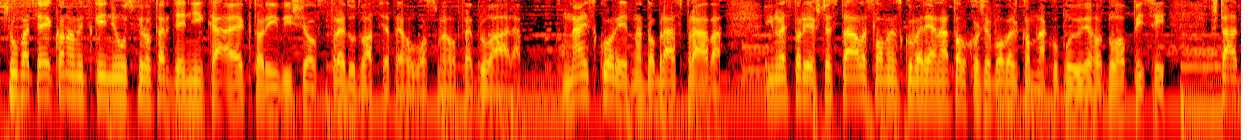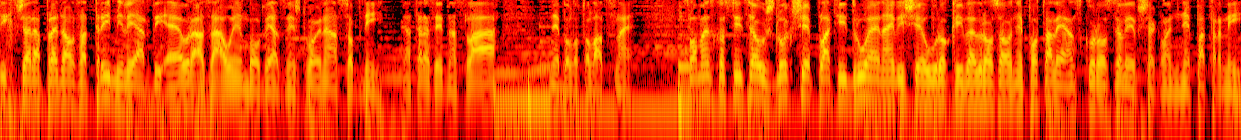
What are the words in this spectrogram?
Počúvate ekonomický newsfilter denníka E, ktorý vyšiel v stredu 28. februára. Najskôr jedna dobrá správa. Investori ešte stále Slovensku veria natoľko, že vo veľkom nakupujú jeho dlhopisy. Štát ich včera predal za 3 miliardy eur a záujem bol viac než dvojnásobný. A teraz jedna zlá, nebolo to lacné. Slovensko síce už dlhšie platí druhé najvyššie úroky v eurozóne, po Taliansku rozdiel je však len nepatrný.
